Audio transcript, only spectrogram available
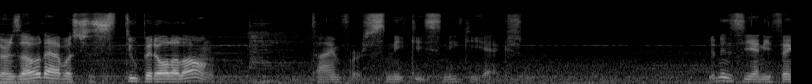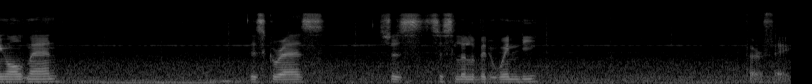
Turns out I was just stupid all along. Time for sneaky, sneaky action. You didn't see anything, old man. This grass, it's just, it's just a little bit windy. Perfect.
